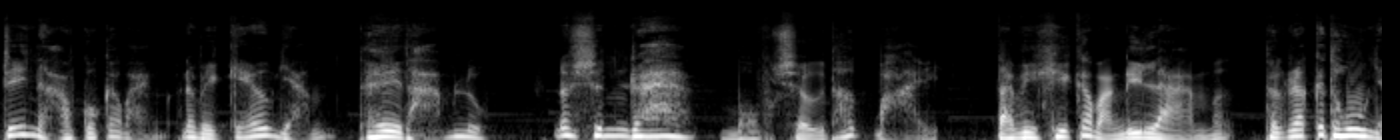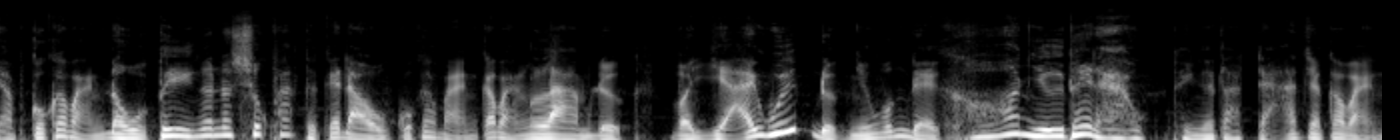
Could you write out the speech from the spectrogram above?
trí não của các bạn nó bị kéo giảm thê thảm luôn. Nó sinh ra một sự thất bại. Tại vì khi các bạn đi làm, thực ra cái thu nhập của các bạn đầu tiên nó xuất phát từ cái đầu của các bạn. Các bạn làm được và giải quyết được những vấn đề khó như thế nào thì người ta trả cho các bạn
